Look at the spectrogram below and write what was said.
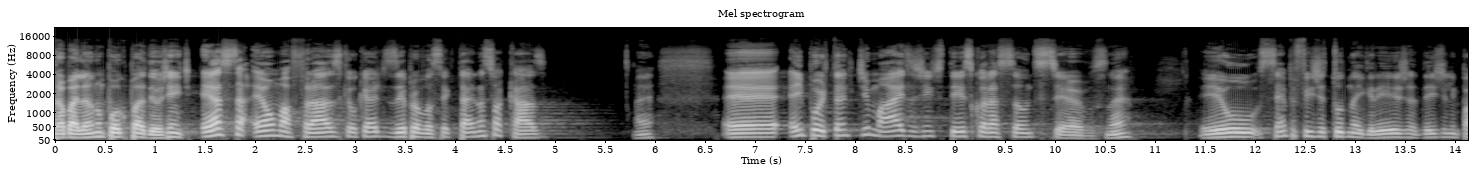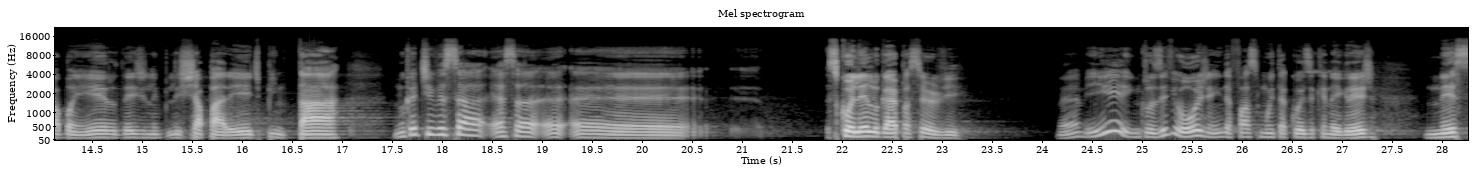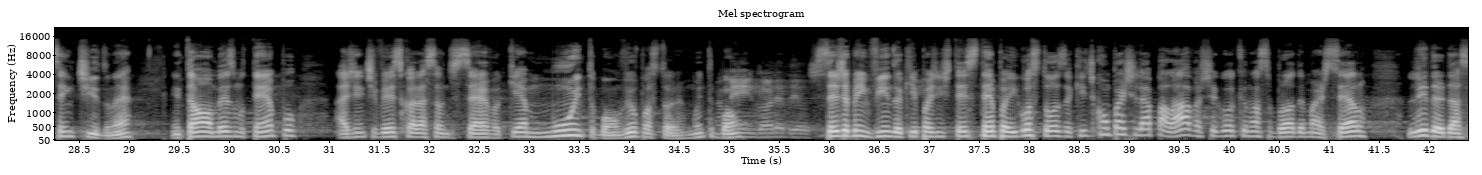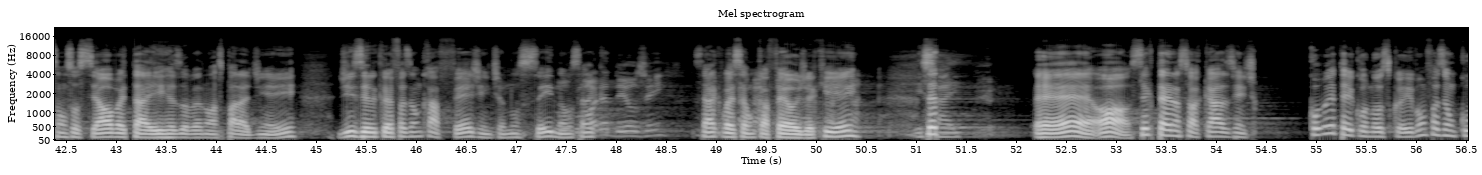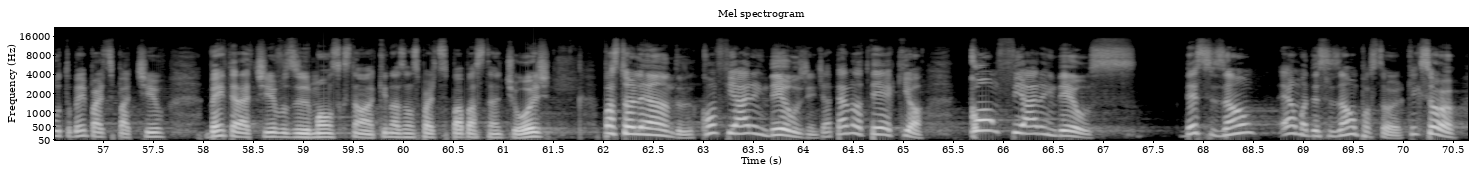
Trabalhando um pouco para Deus. Gente, essa é uma frase que eu quero dizer para você que está aí na sua casa. Né? É, é, importante demais a gente ter esse coração de servos, né? Eu sempre fiz de tudo na igreja, desde limpar banheiro, desde lixar parede, pintar. Nunca tive essa, essa é, é, escolher lugar para servir. Né? E, inclusive, hoje ainda faço muita coisa aqui na igreja nesse sentido, né? Então, ao mesmo tempo, a gente vê esse coração de servo aqui, é muito bom, viu, pastor? Muito bom. Amém, glória a Deus. Seja bem-vindo aqui para a gente ter esse tempo aí gostoso aqui de compartilhar a palavra. Chegou aqui o nosso brother Marcelo, líder da ação social, vai estar tá aí resolvendo umas paradinhas aí. Diz ele que vai fazer um café, gente, eu não sei não. Glória Será que... a Deus, hein? Será que vai ser um café hoje aqui, hein? E Cê... sai. É, ó, você que está aí na sua casa, gente, comenta aí conosco aí, vamos fazer um culto bem participativo, bem interativo, os irmãos que estão aqui, nós vamos participar bastante hoje. Pastor Leandro, confiar em Deus, gente, até anotei aqui, ó, confiar em Deus. Decisão, é uma decisão, pastor? O que, que o senhor,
